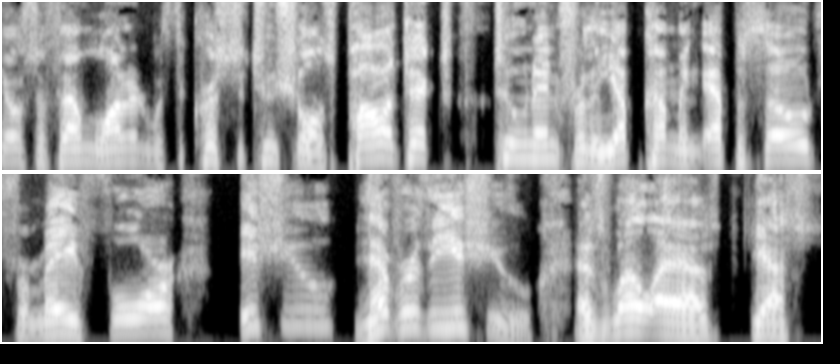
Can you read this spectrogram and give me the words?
Joseph M. Leonard with the Constitutionalist Politics. Tune in for the upcoming episode for May 4. Issue Never the Issue, as well as guests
